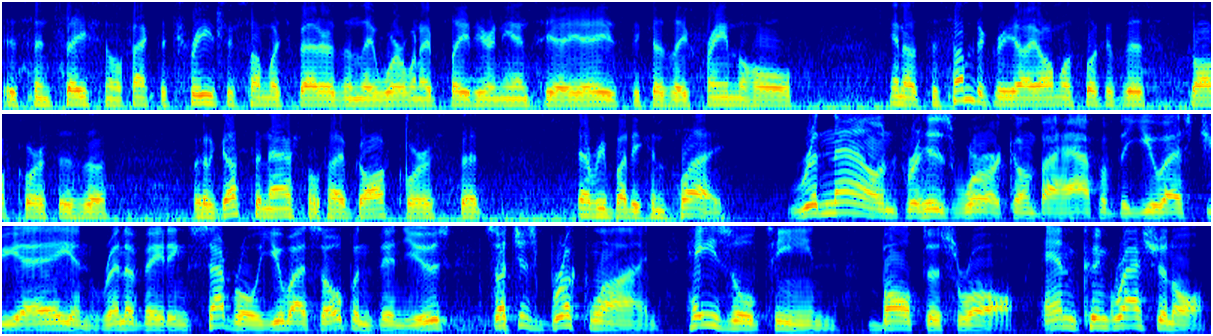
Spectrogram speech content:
is sensational. In fact, the trees are so much better than they were when I played here in the NCAAs because they frame the holes. You know, to some degree, I almost look at this golf course as a, an Augusta National type golf course that everybody can play. Renowned for his work on behalf of the USGA in renovating several U.S. Open venues such as Brookline, Hazeltine, Baltusrol, and Congressional,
